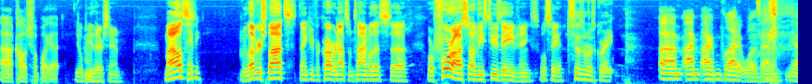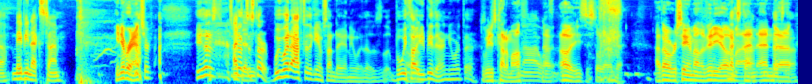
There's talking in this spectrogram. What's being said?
uh, college football yet. You'll be there soon. Myles, Maybe. we love your spots. Thank you for carving out some time with us uh, or for us on these Tuesday evenings. We'll see you. Sizzler was great. Um, I'm I'm glad it was Adam. Yeah, maybe next time. He never answered. He had us do I not didn't. disturb. We went after the game Sunday anyway. That was, but we thought you'd be there and you weren't there. Did we just cut him off? No, I wasn't. Oh, he's just still there. Okay. I thought we were seeing him on the video, Next and, time. and Next uh, time.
